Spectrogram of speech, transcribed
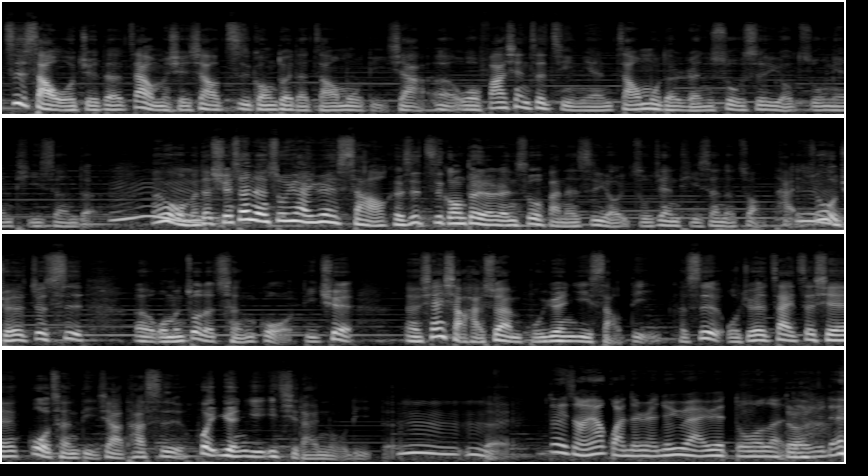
至少我觉得，在我们学校自工队的招募底下，呃，我发现这几年招募的人数是有逐年提升的。嗯，因为我们的学生人数越来越少，可是自工队的人数反而是有逐渐提升的状态。所以我觉得，就是呃，我们做的成果的确。呃，现在小孩虽然不愿意扫地，可是我觉得在这些过程底下，他是会愿意一起来努力的。嗯嗯，对，队长要管的人就越来越多了，对不对？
